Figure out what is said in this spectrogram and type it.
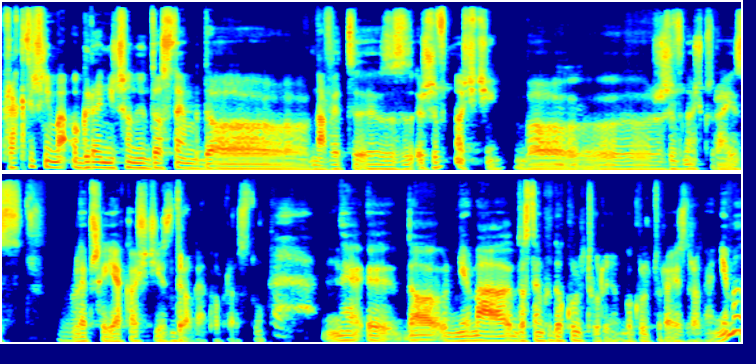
Praktycznie ma ograniczony dostęp do nawet e, żywności, bo mhm. żywność, która jest lepszej jakości, jest droga po prostu. Tak. Y, no, nie ma dostępu do kultury, bo kultura jest droga. Nie ma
